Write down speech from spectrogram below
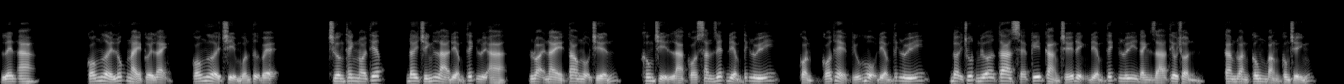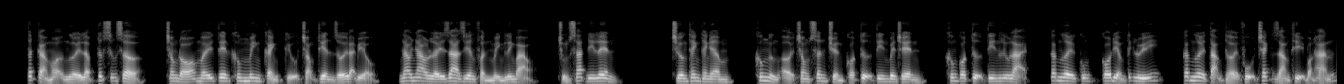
Lên a. Có người lúc này cười lạnh, có người chỉ muốn tự vệ. Trường thanh nói tiếp, đây chính là điểm tích lũy a, loại này tao nội chiến, không chỉ là có săn giết điểm tích lũy, còn có thể cứu hộ điểm tích lũy, đợi chút nữa ta sẽ kỹ càng chế định điểm tích lũy đánh giá tiêu chuẩn, cam đoàn công bằng công chính. Tất cả mọi người lập tức xứng sở trong đó mấy tên không minh cảnh cựu trọng thiên giới đại biểu nhao nhao lấy ra riêng phần mình linh bảo, trùng sát đi lên. Trường thanh thanh âm, không ngừng ở trong sân truyền có tự tin bên trên, không có tự tin lưu lại, các ngươi cũng có điểm tích lũy, các ngươi tạm thời phụ trách giám thị bọn hắn,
